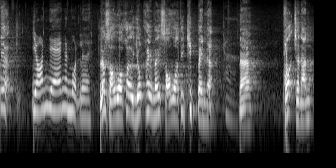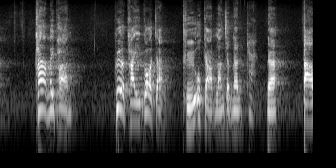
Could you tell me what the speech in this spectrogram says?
เนี่ย ย้อนแย้งกันหมดเลย แล้วสวเขาเอายกให้ไหมสวที่คิดเป็นน่ะค่ะ นะเพราะฉะนั้นถ้าไม่ผ่านเพื่อไทยก็จะถือโอกาสหลังจากนั้นค่ะ นะตาม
